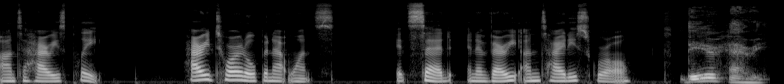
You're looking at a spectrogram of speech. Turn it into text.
onto Harry's plate. Harry tore it open at once. It said, in a very untidy scrawl, Dear Harry,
